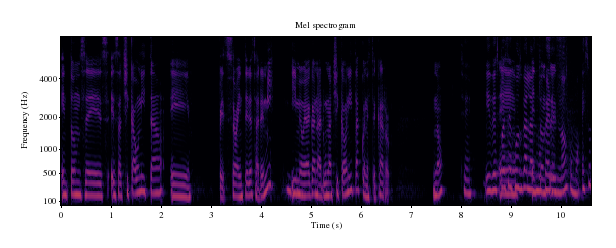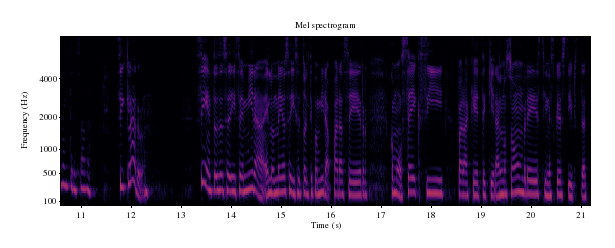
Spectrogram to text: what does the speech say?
entonces esa chica bonita eh, pues se va a interesar en mí y me voy a ganar una chica bonita con este carro, ¿no? Sí. Y después se juzga a las mujeres, ¿no? Como es una interesada. Sí, claro. Sí, entonces se dice, mira, en los medios se dice todo el tipo, mira, para ser como sexy, para que te quieran los hombres, tienes que vestirte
